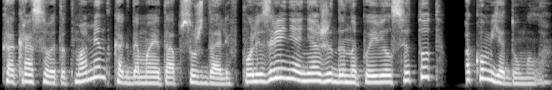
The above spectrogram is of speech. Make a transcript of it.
Как раз в этот момент, когда мы это обсуждали, в поле зрения неожиданно появился тот, о ком я думала.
